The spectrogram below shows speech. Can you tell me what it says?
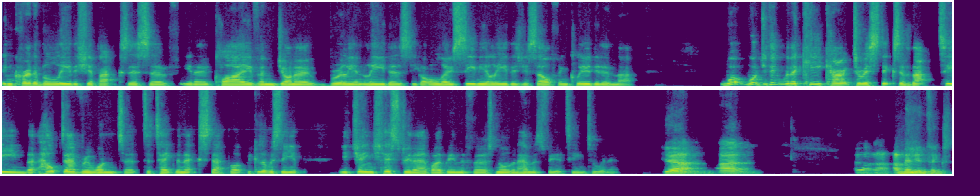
incredible leadership axis of you know Clive and Jono, brilliant leaders. You got all those senior leaders yourself included in that. What what do you think were the key characteristics of that team that helped everyone to to take the next step up? Because obviously you you changed history there by being the first Northern Hemisphere team to win it. Yeah, uh, a million things.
